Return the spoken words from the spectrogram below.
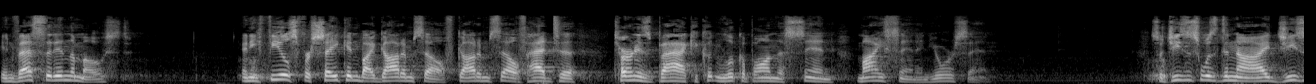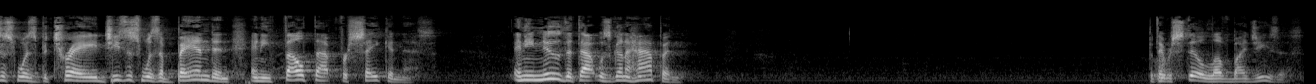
invested in the most. And he feels forsaken by God himself. God himself had to turn his back. He couldn't look upon the sin, my sin and your sin. So Jesus was denied, Jesus was betrayed, Jesus was abandoned, and he felt that forsakenness. And he knew that that was going to happen. But they were still loved by Jesus.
